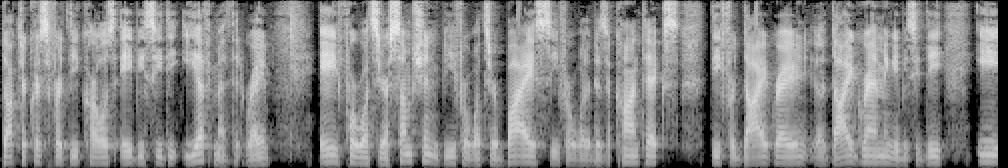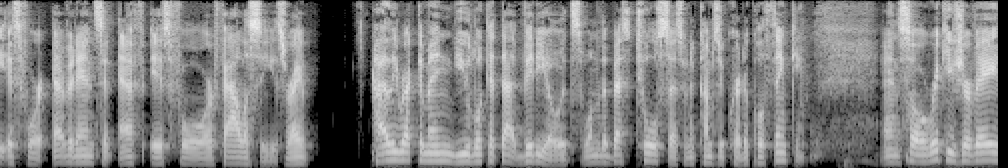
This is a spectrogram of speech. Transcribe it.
Dr. Christopher DiCarlo's ABCDEF method, right? A for what's your assumption, B for what's your bias, C for what it is a context, D for diagram, uh, diagramming, ABCD, E is for evidence, and F is for fallacies, right? Highly recommend you look at that video. It's one of the best tool sets when it comes to critical thinking. And so Ricky Gervais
